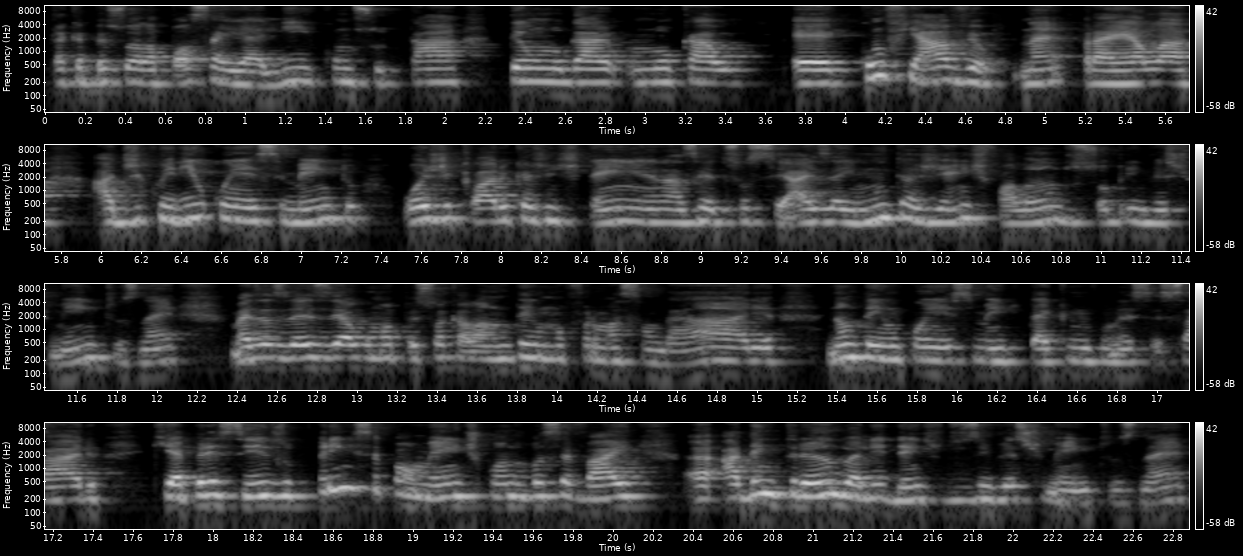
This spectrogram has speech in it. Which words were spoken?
para que a pessoa ela possa ir ali consultar, ter um lugar, um local é, confiável, né, para ela adquirir o conhecimento. Hoje, claro que a gente tem nas redes sociais aí muita gente falando sobre investimentos, né, mas às vezes é alguma pessoa que ela não tem uma formação da área, não tem um conhecimento técnico necessário, que é preciso, principalmente quando você vai uh, adentrando ali dentro dos investimentos, né.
